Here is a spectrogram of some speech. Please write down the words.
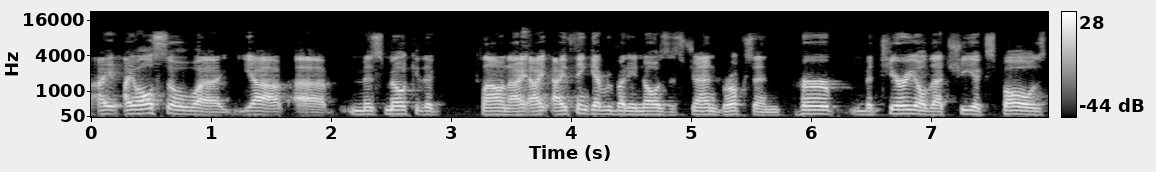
I, I also uh, yeah uh, miss milky the clown I, I, I think everybody knows it's jan brooks and her material that she exposed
